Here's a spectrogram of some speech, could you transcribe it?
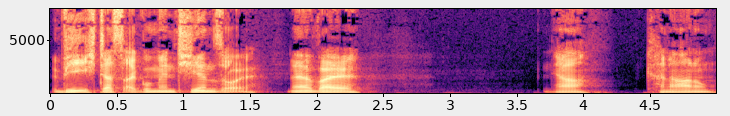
wie ich das argumentieren soll. Ne, weil, ja, keine Ahnung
